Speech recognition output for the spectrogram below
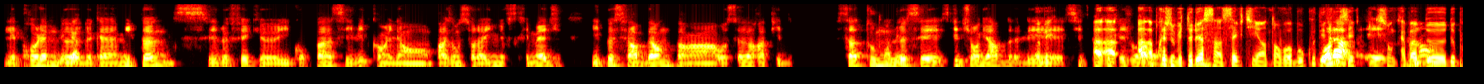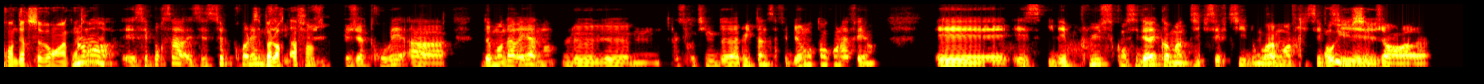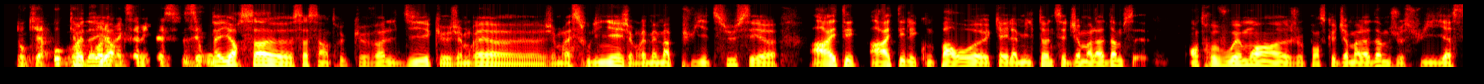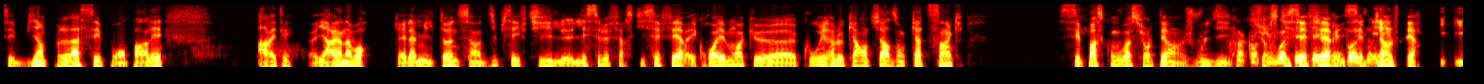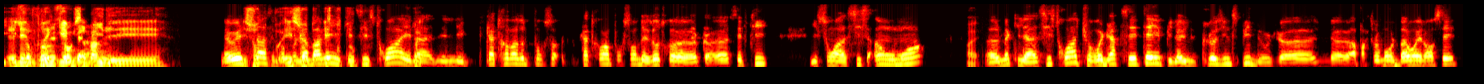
les problèmes de, de Hamilton, c'est le fait qu'il ne court pas assez vite quand il est en, par exemple sur la ligne of scrimmage. Il peut se faire burn par un receveur rapide. Ça, tout le Ah, monde mais- le sait. Si tu regardes les, Ah, mais- si tu ah, les joueurs. après, envie de te dire, c'est un safety. Hein. T'en vois beaucoup des Voilà, safety et qui sont capables de, de prendre des receveurs en un contre Non, non, et c'est pour ça. Et c'est le seul problème C'est pas leur que- taf, que hein. j'ai- que j'ai retrouvé à demande à Ryan. hein. Le, le- le scouting de Hamilton, ça fait bien longtemps qu'on l'a fait. hein. Et, et il est plus considéré comme un deep safety, donc vraiment un free safety. Ah oui, et genre, euh, donc il n'y a aucun Ouais, problème d'ailleurs- avec sa vitesse. D'ailleurs, ça, euh, ça c'est un truc que Val dit et que j'aimerais euh, j'aimerais souligner, j'aimerais même appuyer dessus, c'est euh, arrêter, arrêter les comparos Kyle Hamilton, c'est Jamal Adams. Entre vous et moi, hein, je pense que Jamal Adams, je suis assez bien placé pour en parler. Arrêtez, il n'y a rien à voir. Kyle Hamilton, c'est un deep safety, le- laissez-le faire ce qu'il sait faire et croyez-moi que courir le 40 yards en 4-5, c'est pas ce qu'on voit sur le terrain, je vous le dis. Ah, quand sur ce qu'il sait faire, il sait euh. bien le faire. Il, a une game speed et. Mais oui, ça, c'est pour son gabarit, il fait surtout- 6-3 et la- les, les 80%, 80% des autres euh, euh, safety, ils sont à 6-1 ou moins. Ouais. Euh, le mec, il est à 6-3, tu regardes ses tapes, il a une closing speed, donc euh, à partir du moment où le ballon est lancé,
